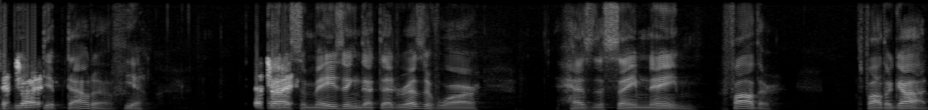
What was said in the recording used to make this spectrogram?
to be right. dipped out of. Yeah. That's and right. it's amazing that that reservoir has the same name, Father, Father God.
